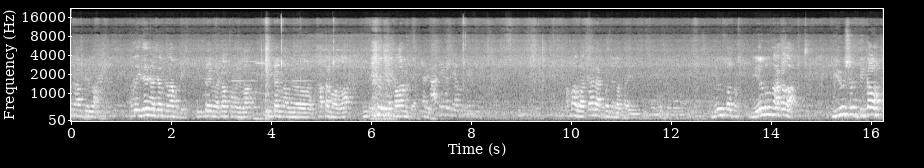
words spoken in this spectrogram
ಅಕೌಂಟ್ ಇಲ್ಲ ಅದು ಇದೇ natural calamity in time account ಮಾಡೋದಿಲ್ಲ ಇನ್ ಟೈಮ್ ನಾವು ಖಾತಾ ಮಾಡಲ್ಲ ಇಂಥ ಇದು ಇದೆ ಕಲಾಮಿಟಿ ಖಾತೆಗಳು ಯಾವುದು ಅಮ್ಮ ರೆಕಾರ್ಡ್ ಹಾಕಿ ಬಂದಿಲ್ಲ ತಾಯಿ ನೀವು ಸ್ವಲ್ಪ ಏನೂ ಆಗಲ್ಲ ಯು ಶುಡ್ ಪಿಕ್ ಔಟ್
